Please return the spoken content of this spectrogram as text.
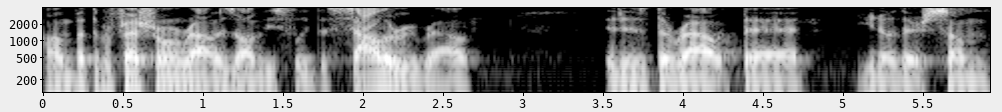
um, but the professional route is obviously the salary route. It is the route that you know there's some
